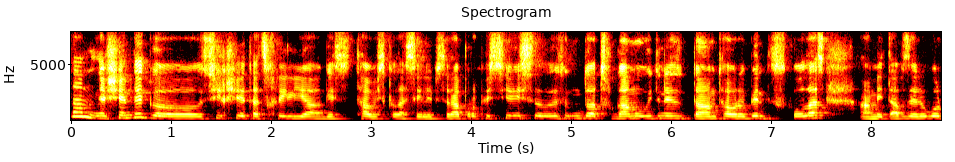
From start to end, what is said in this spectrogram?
და შემდეგ სიხშირეთა ცხრილია აგეს თავის კლასელებს რა პროფესიის უნდათ გამოვიდნენ დაამთავრებენ სკოლას ამ ეტაპზე როგორ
